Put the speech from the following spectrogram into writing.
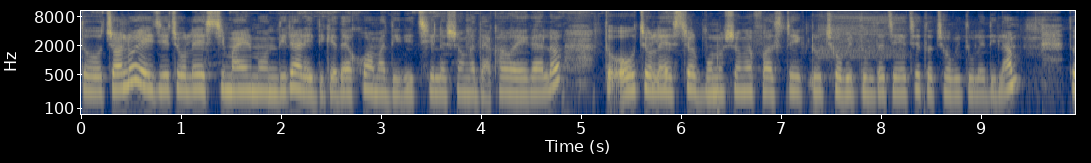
তো চলো এই যে চলে এসেছি মায়ের মন্দিরে আর এদিকে দেখো আমার দিদির ছেলের সঙ্গে দেখা হয়ে গেল। তো ও চলে এসছে, ওর বোনের সঙ্গে ফার্স্টে একটু ছবি তুলতে চেয়েছে, তো ছবি তুলে দিলাম। তো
